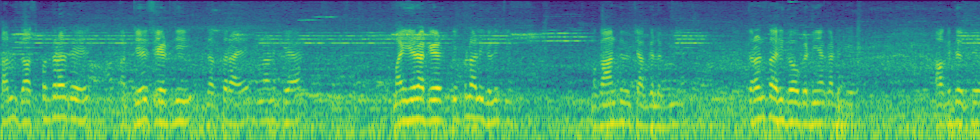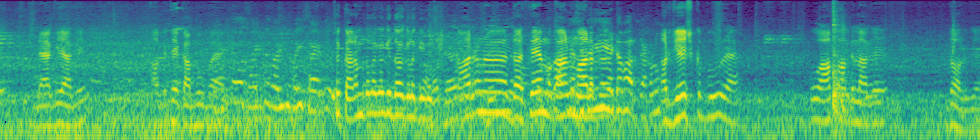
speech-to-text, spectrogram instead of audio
ਸਾਨੂੰ 10-15 ਦੇ ਅਜੇ ਸੇਠ ਜੀ ਦਫ਼ਤਰ ਆਏ ਉਹਨਾਂ ਨੇ ਕਿਹਾ ਮਾਈਰਾ ਗੇਟ ਪਿੱਪਲ ਵਾਲੀ ਗਲੀ 'ਚ ਮਕਾਨ ਦੇ ਵਿੱਚ ਅੱਗ ਲੱਗੀ ਹੈ। ਤੁਰੰਤ ਅਸੀਂ ਦੋ ਗੱਡੀਆਂ ਕੱਢ ਕੇ ਅੱਗ ਦੇ ਉੱਤੇ ਲੈ ਕੇ ਆ ਗਏ। ਅੱਗ ਤੇ ਕਾਬੂ ਪਾਇਆ ਗਿਆ। ਸਰ ਕਾਰਨ ਪਤਾ ਲੱਗਾ ਕਿੱਦਾਂ ਅੱਗ ਲੱਗੀ ਕੁਛ? ਕਾਰਨ ਦੱਸਦੇ ਆ ਮਕਾਨ ਮਾਲਕ ਅਰਜੇਸ਼ ਕਪੂਰ ਹੈ। ਉਹ ਆਪ ਅੱਗ ਲਾ ਕੇ ਦੌੜ ਗਿਆ।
